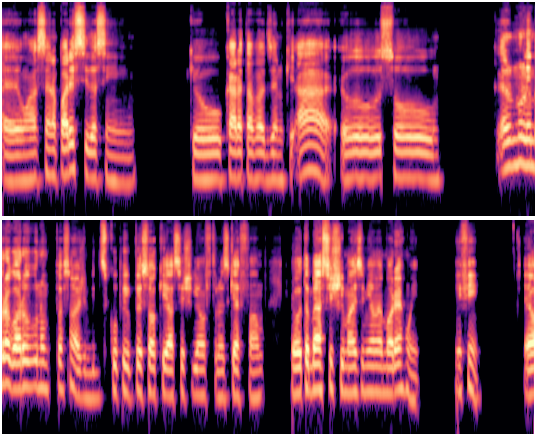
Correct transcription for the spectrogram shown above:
É, uma cena parecida, assim. Que o cara tava dizendo que, ah, eu sou. Eu não lembro agora o nome do personagem. Me desculpe o pessoal que assiste Game of Thrones que é fã. Eu também assisti, mas minha memória é ruim. Enfim, eu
